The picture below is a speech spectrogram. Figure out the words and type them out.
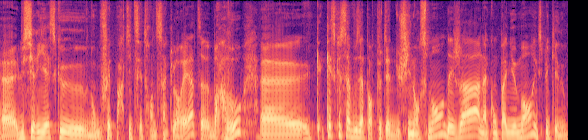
Lucie Rie, est-ce que donc, vous faites partie de ces 35 lauréates? Bravo. Qu'est-ce que ça vous apporte peut-être du financement déjà, un accompagnement Expliquez-nous.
